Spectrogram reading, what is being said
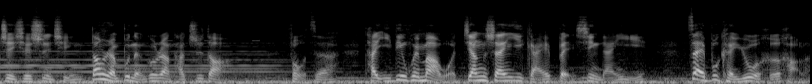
这些事情当然不能够让他知道，否则他一定会骂我江山易改，本性难移，再不肯与我和好了。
